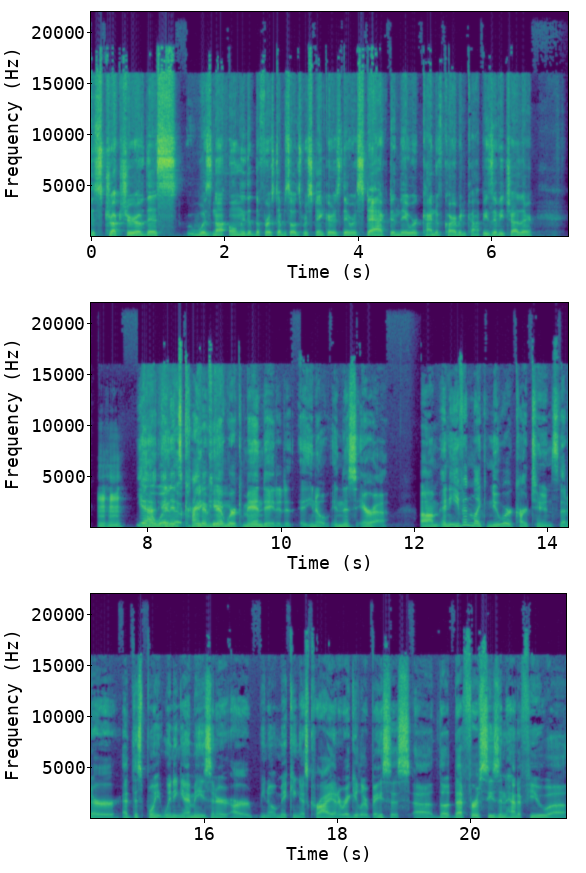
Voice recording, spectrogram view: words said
The structure of this was not only that the first episodes were stinkers; they were stacked and they were kind of carbon copies of each other. mm-hmm. Yeah, and it's that kind of network mandated, uh, you know, in this era. Um, and even like newer cartoons that are at this point winning Emmys and are, are you know making us cry on a regular basis. Uh, the, that first season had a few, uh,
